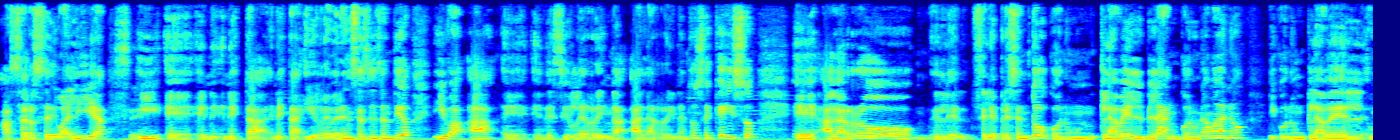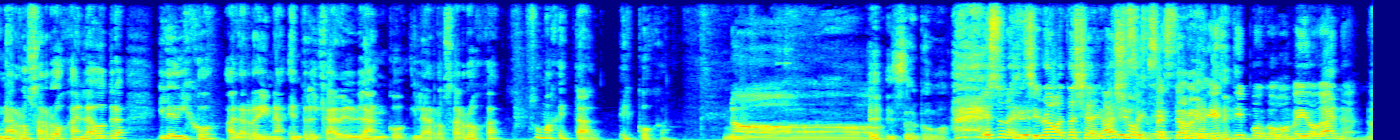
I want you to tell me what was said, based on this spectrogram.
hacerse de valía Sí. y eh, en, en esta, en esta irreverencia sin sentido iba a eh, decirle renga a la reina. Entonces, ¿qué hizo? Eh, agarró, le- se le presentó con un clavel blanco en una mano y con un clavel, una rosa roja en la otra y le dijo a la reina, entre el clavel blanco y la rosa roja, su majestad, escoja. No. Eso como... Es una, si una batalla de gallos Es exactamente. es, es tipo como medio gana, ¿no?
